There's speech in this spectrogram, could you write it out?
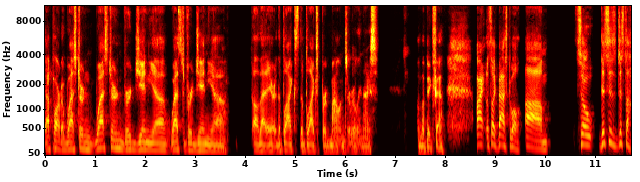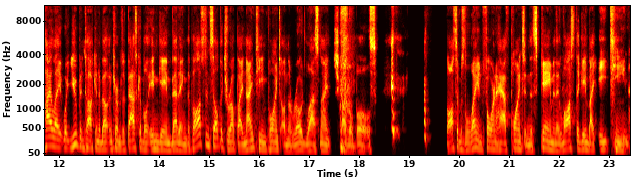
that part of western Western Virginia, West Virginia, all that area. The blacks, the Blacksburg Mountains are really nice. I'm a big fan. All right, let's talk basketball. Um, so this is just to highlight what you've been talking about in terms of basketball in-game betting. The Boston Celtics were up by 19 points on the road last night. Chicago Bulls. Boston was laying four and a half points in this game, and they lost the game by 18.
